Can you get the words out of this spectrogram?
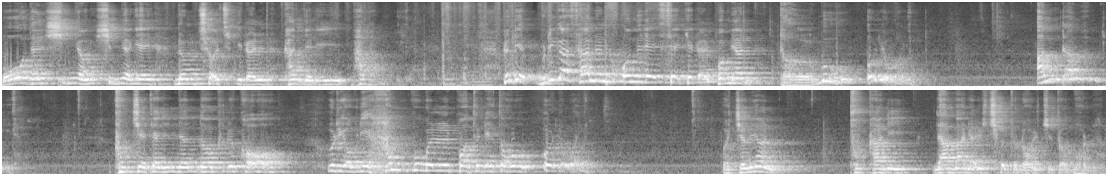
모든 심령, 심령에 넘쳐지기를 간절히 바랍니다. 근데 우리가 사는 오늘의 세계를 보면 너무 어려워요. 암담합니다. 국제적인 면도 그렇고 우리가 우리 한국을 보더라도 어려워요. 어쩌면 북한이 남한을 쳐들어올지도 몰라요.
